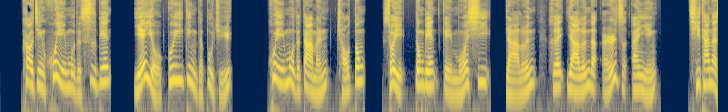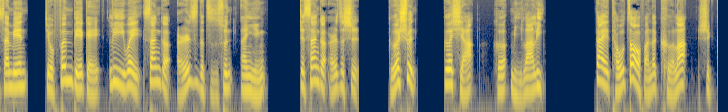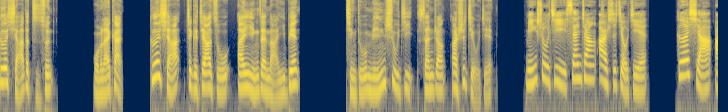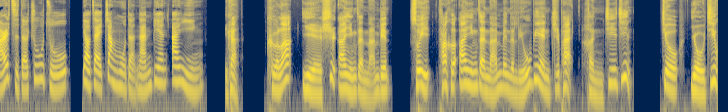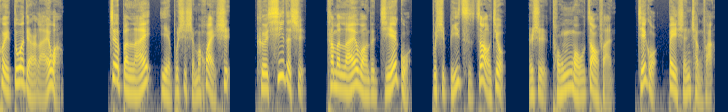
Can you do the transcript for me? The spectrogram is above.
靠近会幕的四边也有规定的布局。会幕的大门朝东，所以东边给摩西、亚伦和亚伦的儿子安营，其他那三边就分别给利未三个儿子的子孙安营。这三个儿子是革顺、哥辖和米拉利。带头造反的可拉是哥辖的子孙。我们来看歌侠这个家族安营在哪一边？请读《民数记》三章二十九节，《民数记》三章二十九节，歌侠儿子的诸族要在帐幕的南边安营。你看，可拉也是安营在南边，所以他和安营在南边的流便支派很接近，就有机会多点来往。这本来也不是什么坏事，可惜的是。他们来往的结果不是彼此造就，而是同谋造反，结果被神惩罚。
